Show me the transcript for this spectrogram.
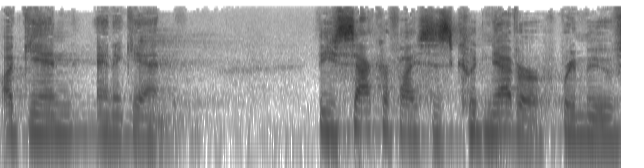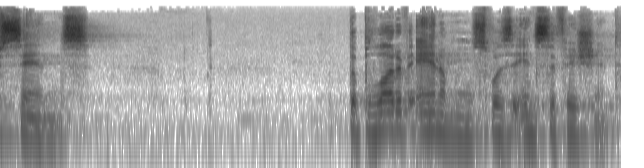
again and again. These sacrifices could never remove sins. The blood of animals was insufficient.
